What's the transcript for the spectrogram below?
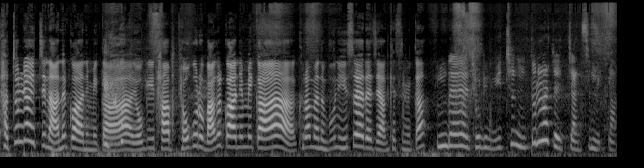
다 뚫려 있지는 않을 거 아닙니까? 여기 다 벽으로 막을 거 아닙니까? 그러면은 문이 있어야 되지 않겠습니까? 근데 저기 위층은 뚫려져 있지 않습니까?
